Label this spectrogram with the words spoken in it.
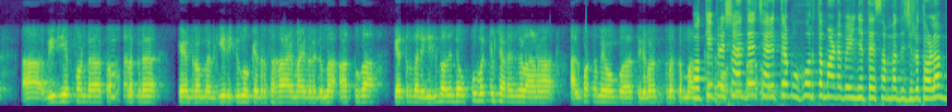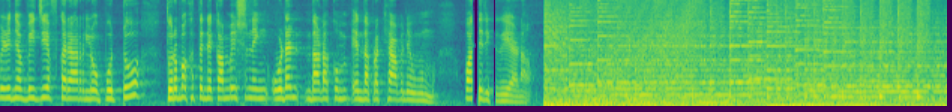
വി ജി എഫ് ഫണ്ട് സംസ്ഥാനത്തിന് കേന്ദ്രം നൽകിയിരിക്കുന്നു. കേന്ദ്ര സഹായമായി നൽകുന്ന ആ തുക കേന്ദ്രം നൽകിയിരിക്കുന്നു. അതിന്റെ ഒപ്പുവെക്കൽ ചടങ്ങുകളാണ് അല്പസമയം മുമ്പ് തിരുവനന്തപുരത്ത് ഓക്കെ പ്രശാന്ത് ചരിത്ര മുഹൂർത്തമാണ് വിഴിഞ്ഞത്തെ സംബന്ധിച്ചിടത്തോളം. വിഴിഞ്ഞം വി ജി എഫ് കരാറിൽ ഒപ്പിട്ടു. തുറമുഖത്തിന്റെ കമ്മീഷനിങ് ഉടൻ നടക്കും എന്ന പ്രഖ്യാപനവും വന്നിരിക്കുകയാണ്.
